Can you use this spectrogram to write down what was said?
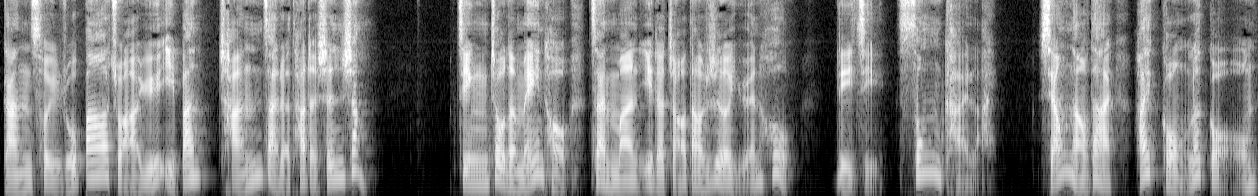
干脆如八爪鱼一般缠在了他的身上。紧皱的眉头在满意的找到热源后，立即松开来，小脑袋还拱了拱，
